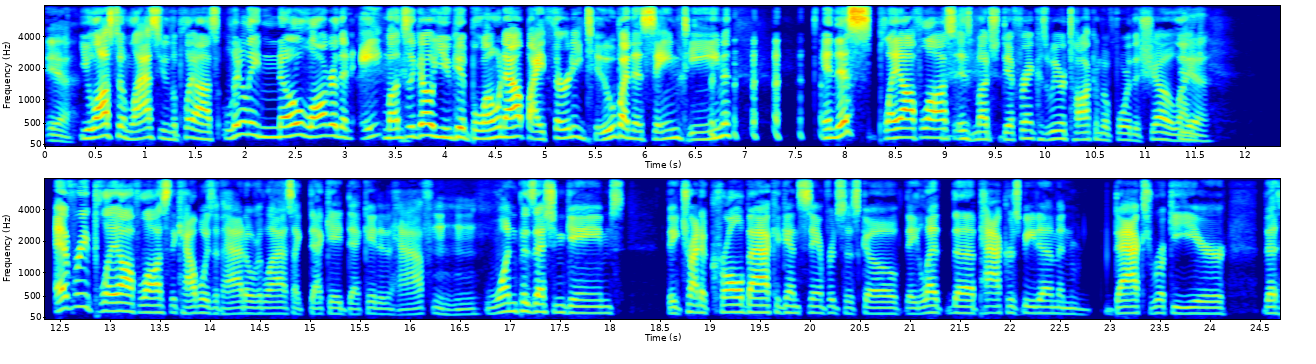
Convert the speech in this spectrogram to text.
Yeah. You lost to him last year in the playoffs. Literally no longer than eight months ago, you get blown out by 32 by the same team. and this playoff loss is much different because we were talking before the show. Like yeah. every playoff loss the Cowboys have had over the last like decade, decade and a half, Mm-hmm. one possession games. They try to crawl back against San Francisco. They let the Packers beat them in Dak's rookie year. That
